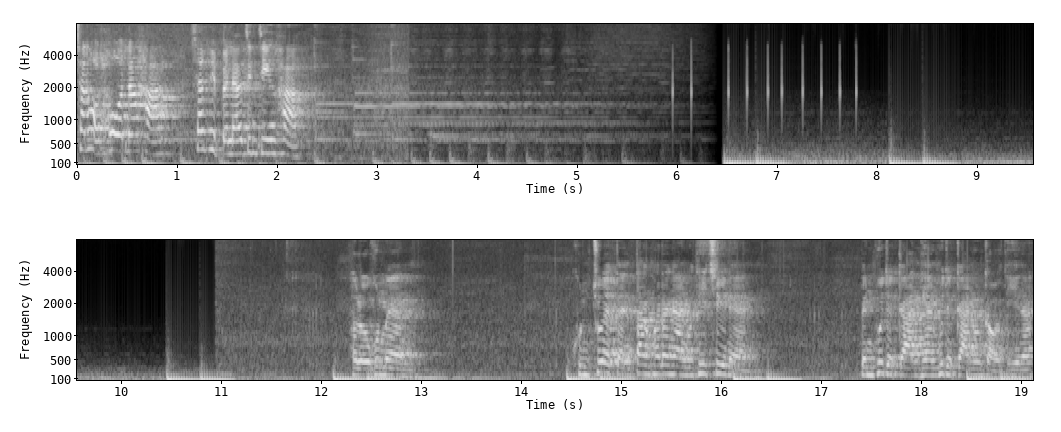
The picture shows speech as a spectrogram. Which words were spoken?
ฉันขอโทษนะคะ ฉันผิดไปแล้วจริง ๆ ค่ะ ช่วยแต่งตั้งพนักงานคนที่ชื่อแนน เป็นผู้จัดการแทนผู้จัดการคนเก่าทีนะ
